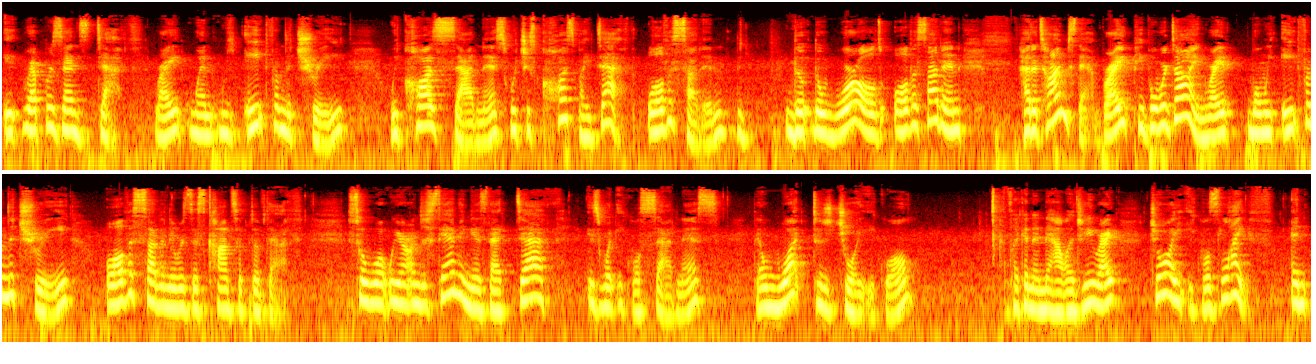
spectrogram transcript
It represents death, right? When we ate from the tree, we caused sadness, which is caused by death. All of a sudden, the, the, the world all of a sudden had a timestamp, right? People were dying, right? When we ate from the tree, all of a sudden there was this concept of death. So what we are understanding is that death is what equals sadness. Then what does joy equal? It's like an analogy, right? Joy equals life. And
